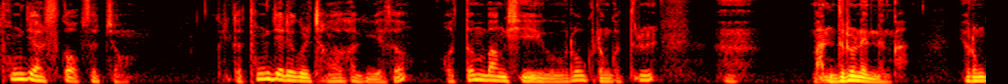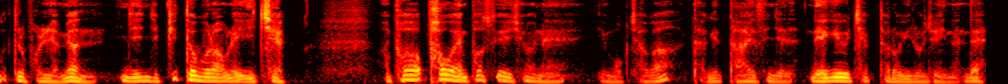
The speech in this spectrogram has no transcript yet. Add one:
통제할 수가 없었죠. 그러니까 통제력을 장악하기 위해서 어떤 방식으로 그런 것들을 어, 만들어냈는가 이런 것들을 보려면 이제 이제 피터 브라운의 이 책 Power and Persuasion의 이 목차가 다 해서 이제 네 개의 챕터로 이루어져 있는데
